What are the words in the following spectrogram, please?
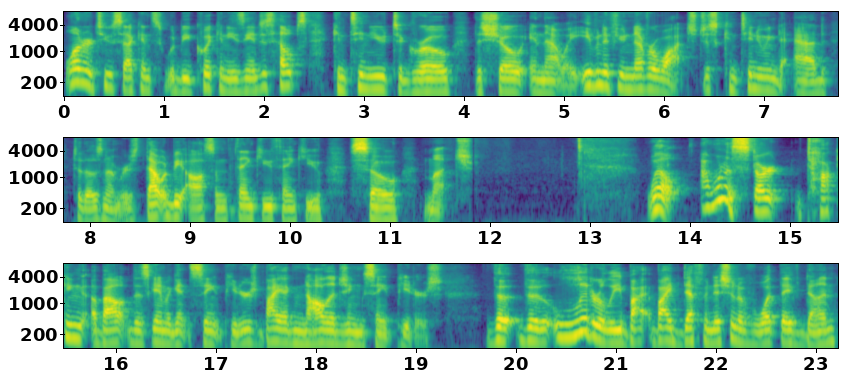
one or two seconds, would be quick and easy, and just helps continue to grow the show in that way. Even if you never watch, just continuing to add to those numbers. That would be awesome. Thank you. Thank you so much. Well, I want to start talking about this game against St. Peter's by acknowledging St. Peter's. The the literally by by definition of what they've done,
